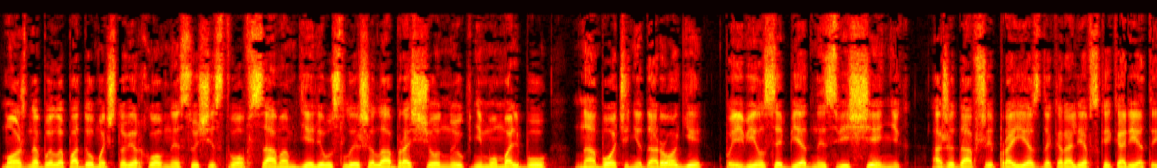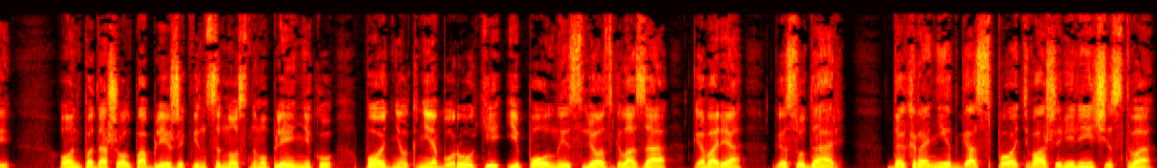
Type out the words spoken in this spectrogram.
можно было подумать, что Верховное Существо в самом деле услышало обращенную к нему мольбу. На обочине дороги появился бедный священник, ожидавший проезда королевской кареты. Он подошел поближе к венценосному пленнику, поднял к небу руки и полные слез глаза, говоря «Государь, да хранит Господь Ваше Величество!»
